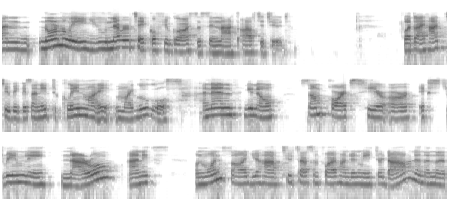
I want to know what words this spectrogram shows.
and normally you never take off your glasses in that altitude but i had to because i need to clean my my googles and then you know some parts here are extremely narrow and it's on one side you have 2500 meter down and then the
